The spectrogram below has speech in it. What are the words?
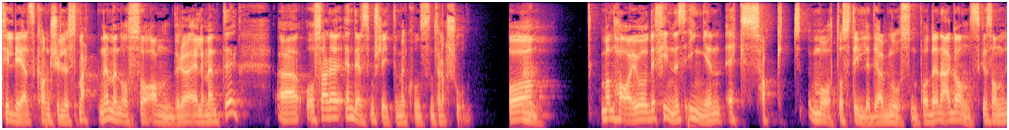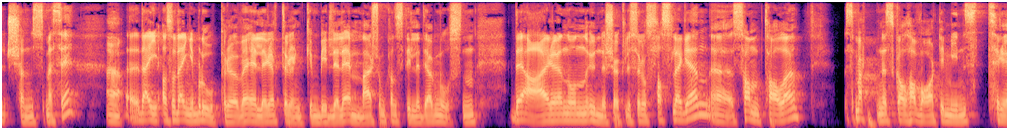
til dels kan skyldes smertene, men også andre elementer. Og så er det en del som sliter med konsentrasjon. Og mm. man har jo, Det finnes ingen eksakt måte å stille diagnosen på. Den er ganske sånn skjønnsmessig. Ja. Det, er, altså det, er, ingen blodprøve eller et røntgenbilde eller MR som kan stille diagnosen. Det er noen undersøkelser hos fastlegen, samtale, Smertene skal ha vart i minst tre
